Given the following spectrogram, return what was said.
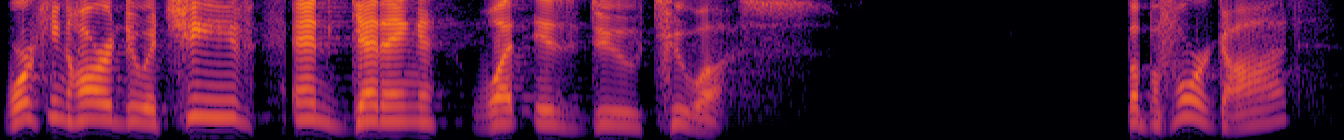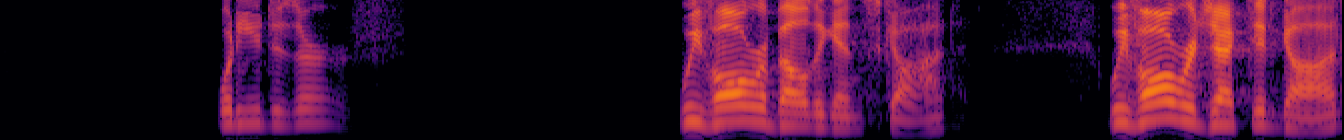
working hard to achieve, and getting what is due to us. But before God, what do you deserve? We've all rebelled against God. We've all rejected God.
